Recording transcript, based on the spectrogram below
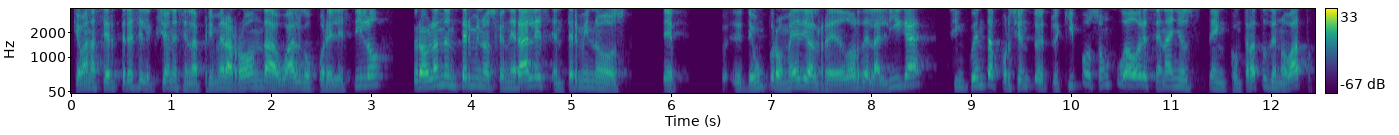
que van a hacer tres selecciones en la primera ronda o algo por el estilo. Pero hablando en términos generales, en términos de, de un promedio alrededor de la liga, 50% de tu equipo son jugadores en años en contratos de novato.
